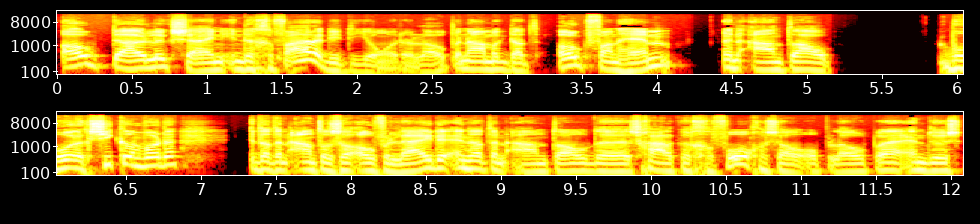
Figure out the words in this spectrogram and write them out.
ook duidelijk zijn in de gevaren die die jongeren lopen. Namelijk dat ook van hem een aantal behoorlijk ziek kan worden. Dat een aantal zal overlijden en dat een aantal de schadelijke gevolgen zal oplopen. En dus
